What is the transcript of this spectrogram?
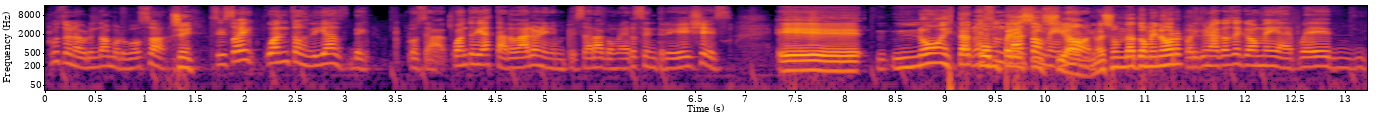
¿Puedo hacer una pregunta morbosa? Sí. ¿Se sabe cuántos días de, o sea, cuántos días tardaron en empezar a comerse entre ellos? Eh, no está No con es un dato precisión, menor. no es un dato menor. Porque una cosa es que vos me digas después de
